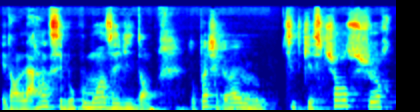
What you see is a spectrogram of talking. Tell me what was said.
Et dans le larynx, c'est beaucoup moins évident. Donc moi, j'ai quand même une petite question sur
